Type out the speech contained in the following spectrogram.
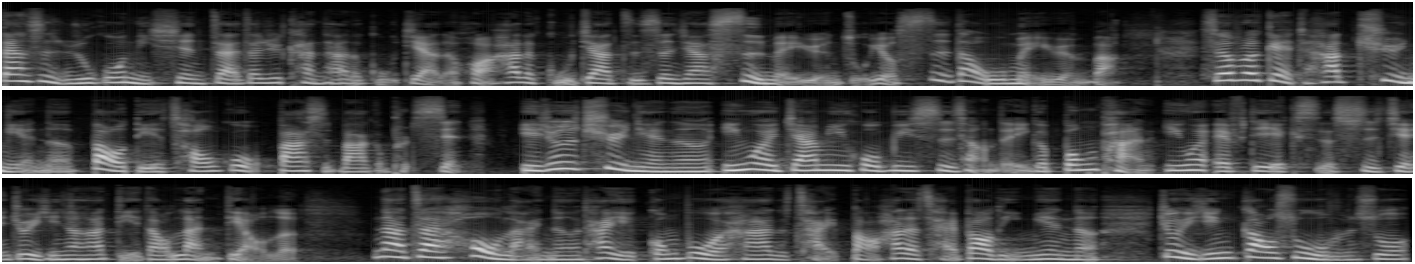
但是如果你现在再去看它的股价的话，它的股价只剩下四美元左右，四到五美元吧。Silvergate 它去年呢暴跌超过八十八个 percent，也就是去年呢因为加密货币市场的一个崩盘，因为 F D X 的事件就已经让它跌到烂掉了。那在后来呢，它也公布了它的财报，它的财报里面呢就已经告诉我们说。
